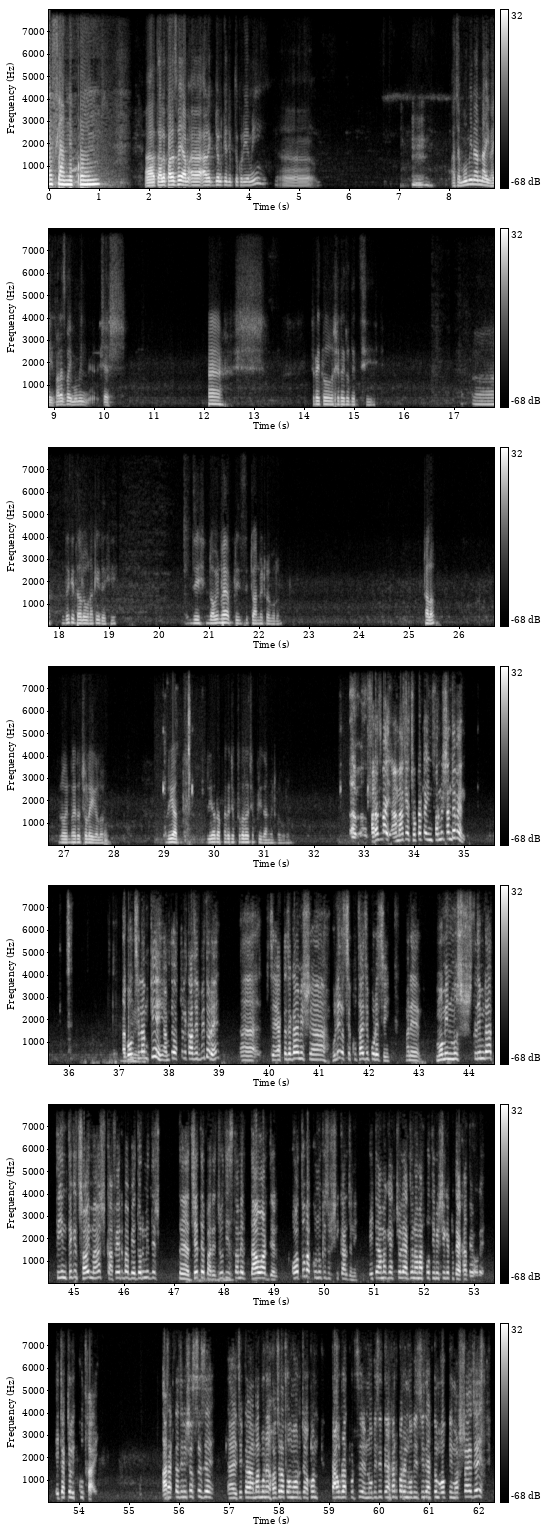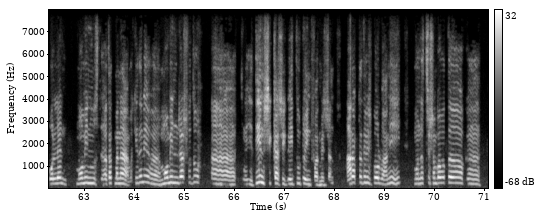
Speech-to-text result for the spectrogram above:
আসসালামু আলাইকুম। আহ, তাহলে ফারাজ ভাই আরেকজনকে যুক্ত করি আমি। আচ্ছা মুমিন আর নাই ভাই। ফারাজ ভাই মুমিন শেষ। হ্যাঁ সেটাই তো সেটাই তো দেখছি। দেখি তাহলে ওনাকেই দেখি। জি রবিন ভাই প্লিজ একটু আনমিট করে বলুন। হ্যালো রবিন ভাই তো চলেই গেল। রিয়াদ? রিয়াদ আপনাকে যুক্ত করা হচ্ছে প্লিজ আনমিট করে বলুন। ফারাজ ভাই আমাকে ছোট্ট একটা ইনফরমেশন দেবেন? আহ, বলছিলাম কি আমি তো অ্যাকচুয়ালি কাজের ভিতরে যে একটা জায়গায় আমি ভুলে যাচ্ছে কোথায় যে পড়েছি। মানে মমিন মুসলিমরা তিন থেকে ছয় মাস কাফের বা বেধর্মীদের যেতে পারে যদি ইসলামের দাওয়াত দেন অথবা কোনো কিছু শিকার জন্য। এটা আমাকে অ্যাকচুয়ালি একজন আমার প্রতিবেশীকে একটু দেখাতে হবে এটা অ্যাকচুয়ালি কোথায়? আর একটা জিনিস হচ্ছে যে যেটা আমার মনে হয় হজরত ওমর যখন তাওরাত পড়ছিলেন নবীজি দেখার পরে নবীজি একদম অগ্নি মর্ষায় যায় বললেন, মমিন অর্থাৎ মানে কি জানি মমিনরা শুধু দিন শিক্ষা শিখবে এই দুটো ইনফরমেশন আর একটা জিনিস বলব আমি, মনে হচ্ছে সম্ভবত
